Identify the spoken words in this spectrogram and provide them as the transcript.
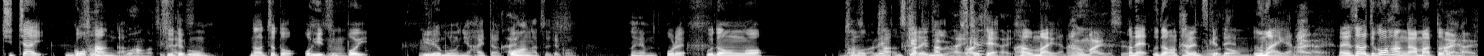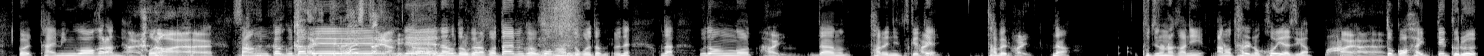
ちっちゃいご飯がついてくる。ん。なんかちょっとおひつっぽい入れ物に入ったご飯がついてくる。ね俺、うどんを、その、タレにつけて、はうまいがな。うまいですよ。で、うどんをタレにつけてうまいがな。そのうちご飯が余っとるやん。これ、タイミングがわからんねん。はいこの、三角食べかでなるとるから、これタイミングがご飯どこで食べる？で、ほんならうどんを、はい。あの、タレにつけてはい食べる。はいだから、口の中にあのタレの濃い味がバはいはいはい。ーッとこう入ってくる、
